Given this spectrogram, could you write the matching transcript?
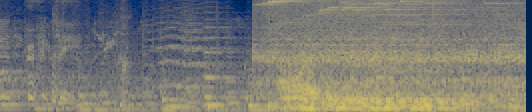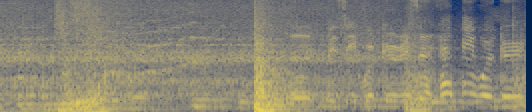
working perfectly. A busy worker is a happy worker.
